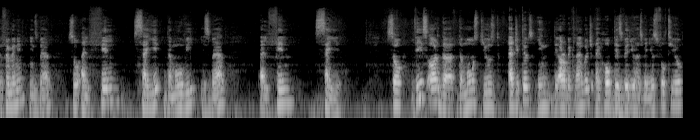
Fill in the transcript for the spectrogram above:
the feminine means bad. So al film sayyi, the movie is bad. Al film sayyi. So these are the, the most used adjectives in the Arabic language. I hope this video has been useful to you.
